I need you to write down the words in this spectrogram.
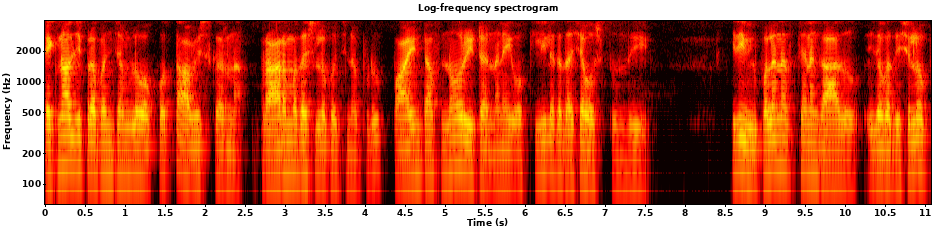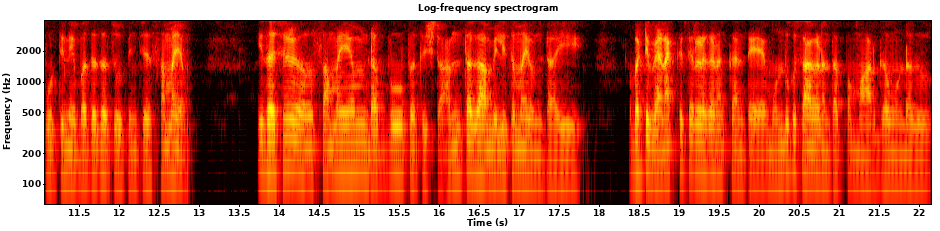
టెక్నాలజీ ప్రపంచంలో కొత్త ఆవిష్కరణ ప్రారంభ దశలోకి వచ్చినప్పుడు పాయింట్ ఆఫ్ నో రిటర్న్ అనే ఒక కీలక దశ వస్తుంది. ఇది విఫలన క్షణం కాదు. ఇది ఒక దిశలో పూర్తి నిబద్ధత చూపించే సమయం. ఈ దశలో సమయం డబ్బు ప్రతిష్ట అంతగా మిళితమై ఉంటాయి. కాబట్టి వెనక్కి తిరగడం కంటే ముందుకు సాగడం తప్ప మార్గం ఉండదు.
